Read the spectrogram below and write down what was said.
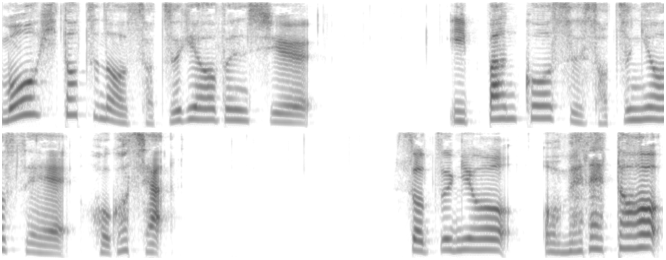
もう一つの卒業文集。一般コース卒業生保護者。卒業おめでとう。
